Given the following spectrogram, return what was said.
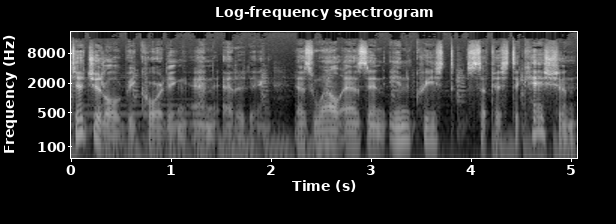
digital recording and editing, as well as an increased sophistication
